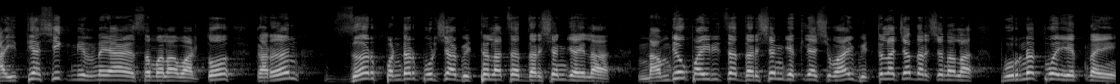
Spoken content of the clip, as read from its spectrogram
ऐतिहासिक निर्णय आहे असं मला वाटतो. कारण जर पंढरपूरच्या विठ्ठलाचं दर्शन घ्यायला नामदेव पायरीचं दर्शन घेतल्याशिवाय विठ्ठलाच्या दर्शनाला पूर्णत्व येत नाही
